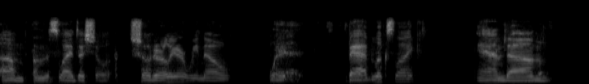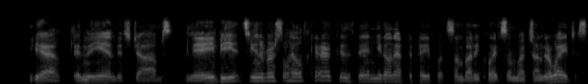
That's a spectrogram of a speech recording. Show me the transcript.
Um, from the slides I show, showed earlier, we know what bad looks like. And um, yeah, in the end, it's jobs. Maybe it's universal health care because then you don't have to pay put somebody quite so much on their wages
